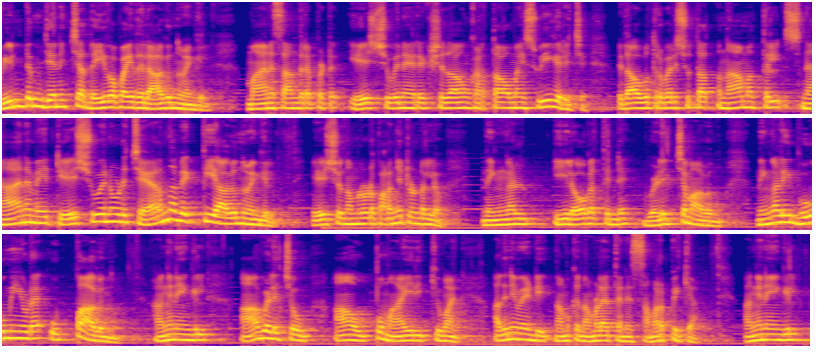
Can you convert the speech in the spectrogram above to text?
വീണ്ടും ജനിച്ച ദൈവ പൈതലാകുന്നുവെങ്കിൽ മാനസാന്തരപ്പെട്ട് യേശുവിനെ രക്ഷിതാവും കർത്താവുമായി സ്വീകരിച്ച് പിതാവുപുത്ര പരിശുദ്ധാത്മ നാമത്തിൽ സ്നാനമേറ്റ് യേശുവിനോട് ചേർന്ന വ്യക്തിയാകുന്നുവെങ്കിൽ യേശു നമ്മളോട് പറഞ്ഞിട്ടുണ്ടല്ലോ നിങ്ങൾ ഈ ലോകത്തിന്റെ വെളിച്ചമാകുന്നു. നിങ്ങൾ ഈ ഭൂമിയുടെ ഉപ്പാകുന്നു. അങ്ങനെയെങ്കിൽ ആ വെളിച്ചവും ആ ഉപ്പുമായിരിക്കുവാൻ അതിനുവേണ്ടി നമുക്ക് നമ്മളെ തന്നെ സമർപ്പിക്കാം. അങ്ങനെയെങ്കിൽ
